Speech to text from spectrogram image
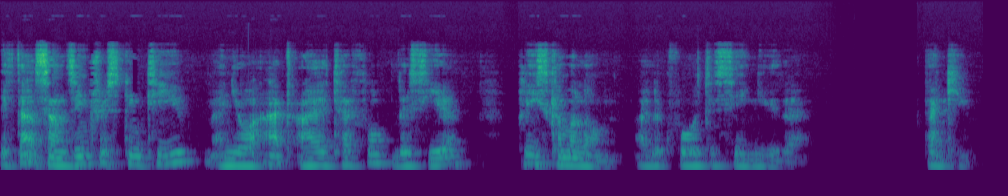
If that sounds interesting to you and you're at IATEFL this year, please come along. I look forward to seeing you there. Thank you.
